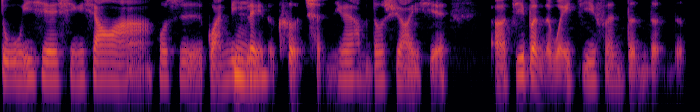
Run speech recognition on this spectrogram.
读一些行销啊，或是管理类的课程，因为他们都需要一些呃基本的微积分等等的。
